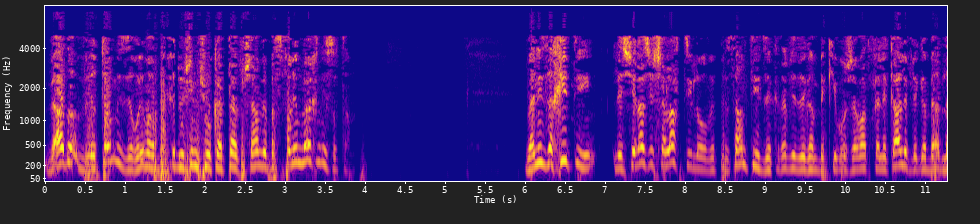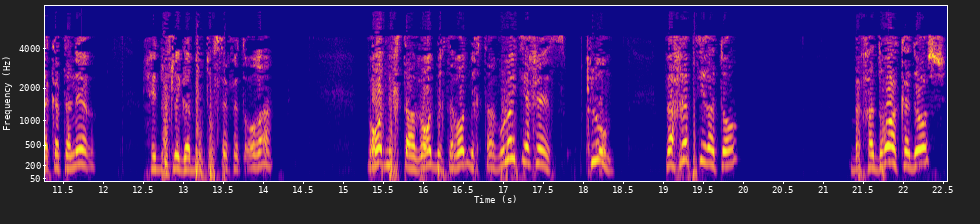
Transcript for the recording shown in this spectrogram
ועד, ויותר מזה, רואים הרבה חידושים שהוא כתב שם, ובספרים לא הכניס אותם. ואני זכיתי לשאלה ששלחתי לו, ופרסמתי את זה, כתבתי את זה גם בקיבו שבת חלק א', לגבי הדלקת הנר, חידוש לגבי תוספת אורה, ועוד מכתב, ועוד מכתב, ועוד מכתב, והוא לא התייחס, כלום. ואחרי פטירתו, בחדרו הקדוש,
